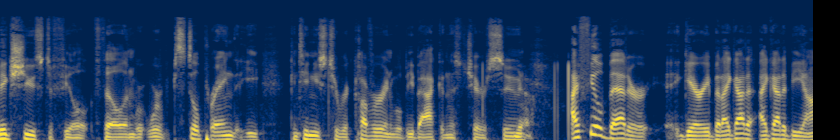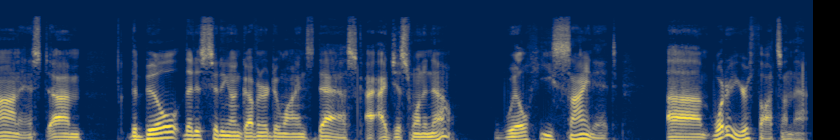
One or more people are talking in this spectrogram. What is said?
big shoes to fill, fill and we're, we're, still praying that he continues to recover and will be back in this chair soon. Yeah. I feel better, Gary, but I got I got to be honest. Um, the bill that is sitting on Governor DeWine's desk, I, I just want to know: Will he sign it? Um, what are your thoughts on that?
